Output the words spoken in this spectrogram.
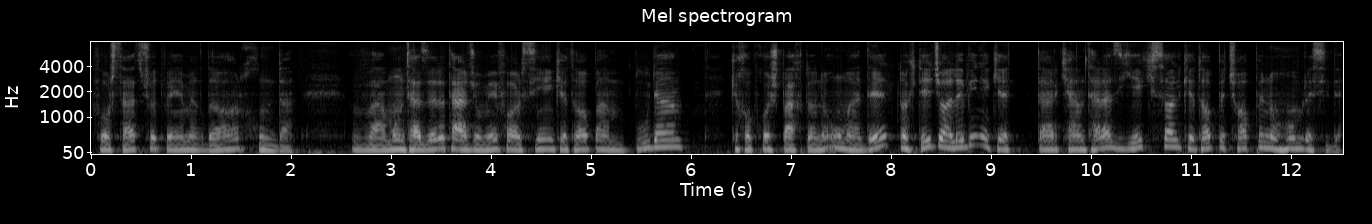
فرصت شد و یه مقدار خوندم. و منتظر ترجمه فارسی این کتابم بودم که خب خوشبختانه اومده. نکته جالب اینه که در کمتر از یک سال کتاب به چاپ نهم رسیده.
